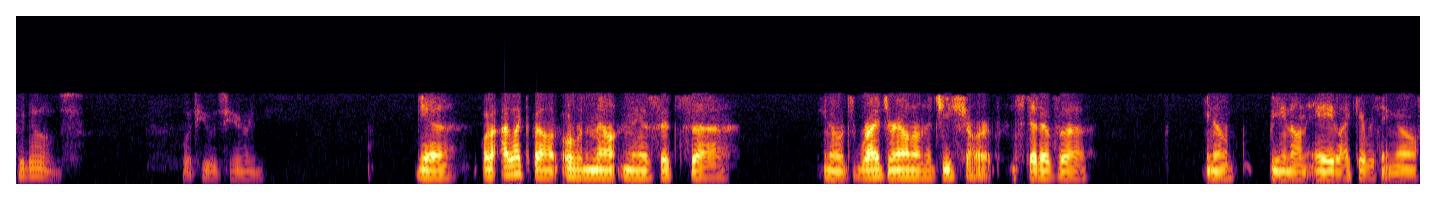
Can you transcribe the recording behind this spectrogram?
who knows what he was hearing? Yeah. What I like about Over the Mountain is it's uh you know, it rides around on the G sharp instead of uh you know, being on A like everything else.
